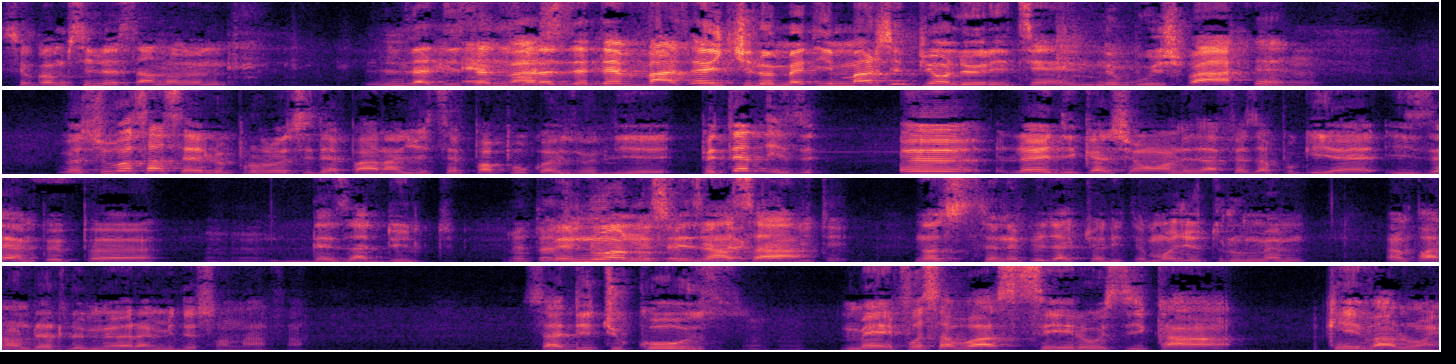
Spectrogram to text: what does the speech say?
c'est comme si le salon même. La distance du salon c'était vaste, un kilomètre, il marche et puis on le retient, il ne bouge pas. Mhm. Mais souvent, ça, c'est le problème aussi des parents. Je ne sais pas pourquoi ils ont lié. Peut-être, ils, eux, leur éducation, on les a fait ça pour qu'ils aient, ils aient un peu peur Mhm. des adultes. toi, Mais nous, en nous faisant ça-. Non, ce n'est plus d'actualité. Moi, je trouve même un parent d'être le meilleur ami de son enfant. Ça dit, tu causes. Mhm. Mais il faut savoir serrer aussi quand, quand il va loin.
